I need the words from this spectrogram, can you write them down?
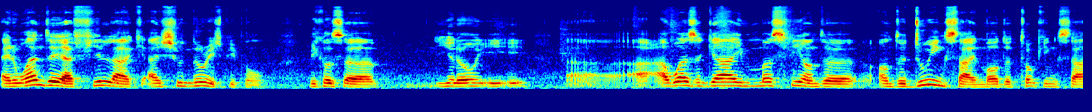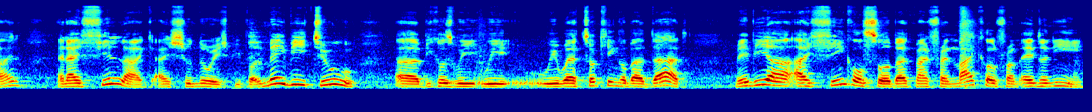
and one day I feel like I should nourish people because you know. It, uh, I was a guy mostly on the on the doing side, more the talking side, and I feel like I should nourish people. Maybe too, uh, because we, we we were talking about that. Maybe I, I think also about my friend Michael from Edony,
